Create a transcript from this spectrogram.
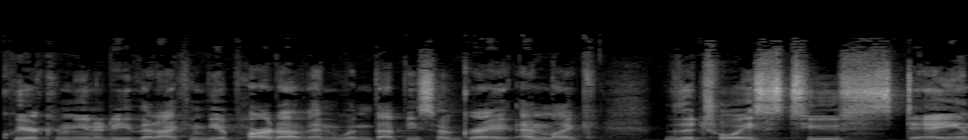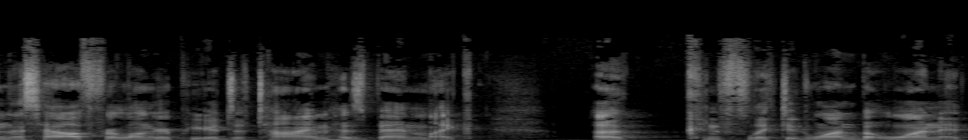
queer community that I can be a part of and wouldn't that be so great? And like the choice to stay in the South for longer periods of time has been like a conflicted one, but one at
